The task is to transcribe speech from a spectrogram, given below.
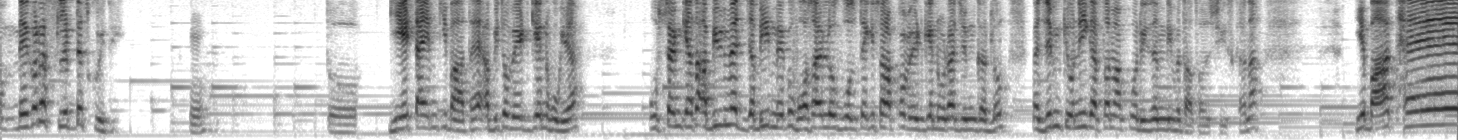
मेरे को ना स्लिप डिस्क हुई थी। तो ये टाइम की बात है, अभी तो वेट गेन हो गया। उस टाइम क्या था? अभी भी मैं, जब भी मेरे को बहुत सारे लोग बोलते हैं कि, सर, आपका वेट गेन हो रहा है जिम कर लो। मैं जिम क्यों नहीं करता? मैं आपको रीजन भी बताता हूँ इस चीज़ का, ना। ये बात है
